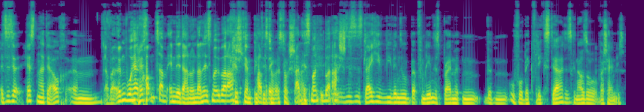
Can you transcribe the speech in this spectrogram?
es ist ja, Hessen hat ja auch, ähm, Aber irgendwoher Hessen- kommt's am Ende dann und dann ist man überrascht. Christian, bitte, ist Patrick. doch, ist doch Dann schade. ist man überrascht. Das ist das gleiche, wie wenn du vom Leben des Brian mit dem, mit dem UFO wegfliegst, ja, das ist genauso wahrscheinlich.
